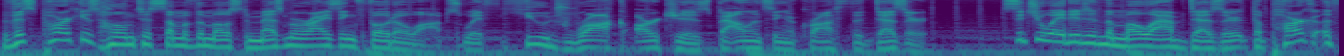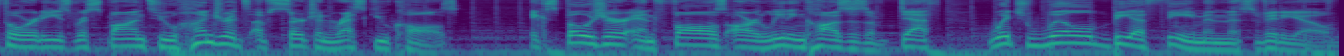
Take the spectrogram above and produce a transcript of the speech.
This park is home to some of the most mesmerizing photo ops, with huge rock arches balancing across the desert. Situated in the Moab Desert, the park authorities respond to hundreds of search and rescue calls. Exposure and falls are leading causes of death, which will be a theme in this video.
